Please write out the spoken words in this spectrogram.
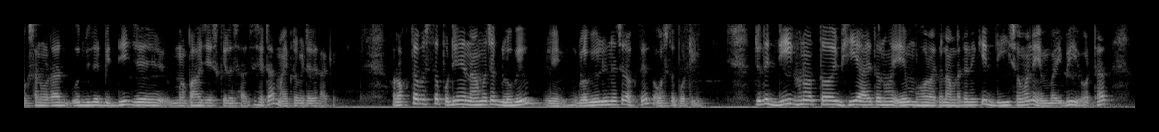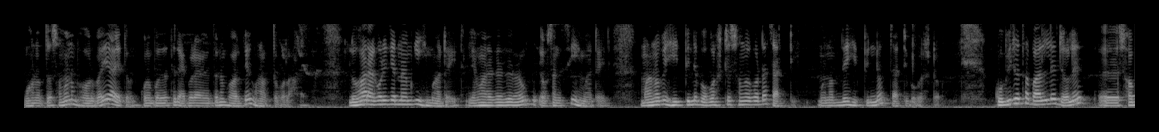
অক্সানোরা উদ্ভিদের বৃদ্ধি যে মাপা হয় যে স্কেলের সাহায্যে সেটা মাইক্রোমিটারে থাকে। রক্তে অবস্থিত প্রোটিনের নাম হচ্ছে গ্লোবিউলিন। গ্লোবিউলিন হচ্ছে রক্তে অবস্থিত প্রোটিন। যদি ডি ঘনত্ব হয় ভি আয়তন হয় এম ভর হয়, তাহলে আমরা জানি কি? ডি সমান এম বাই ভি, অর্থাৎ ঘনত্ব সমান ভর বাই আয়তন। কোনো পদার্থের একর আয়তনে ভরকে ঘনত্ব বলা হয়। লোহার আগরিকের নাম কি? হিমাটাইট। লোহার আগরিকের নাম, অপশান সি, হিমাটাইট। মানবের হৃৎপিণ্ডে প্রকোষ্ঠের সংখ্যা কটা? চারটি। মানবদের হৃৎপিণ্ড, চারটি প্রকোষ্ঠ। গভীরতা বাড়লে জলে সব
